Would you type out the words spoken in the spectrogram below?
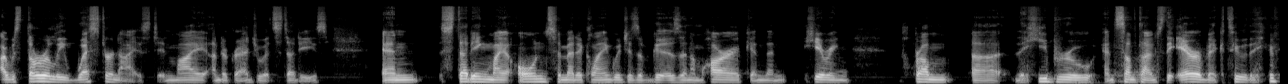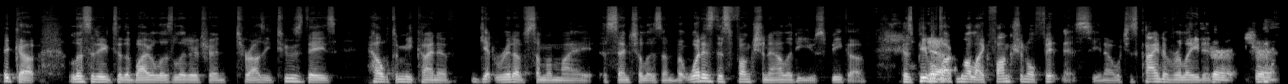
I, was thoroughly westernized in my undergraduate studies and studying my own Semitic languages of Ge'ez and Amharic and then hearing from uh, the Hebrew and sometimes the Arabic too that you pick up listening to the Bible as literature and Tarazi Tuesdays helped me kind of get rid of some of my essentialism. But what is this functionality you speak of? Because people yeah. talk about like functional fitness, you know, which is kind of related. Sure, sure.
